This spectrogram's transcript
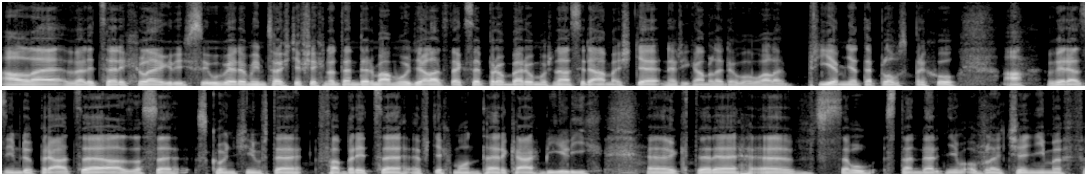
ale velice rychle, když si uvědomím, co ještě všechno ten den mám udělat, tak se proberu, možná si dám ještě, neříkám ledovou, ale příjemně teplou sprchu a vyrazím do práce a zase skončím v té fabrice, v těch montérkách bílých, eh, jsou standardním oblečením v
